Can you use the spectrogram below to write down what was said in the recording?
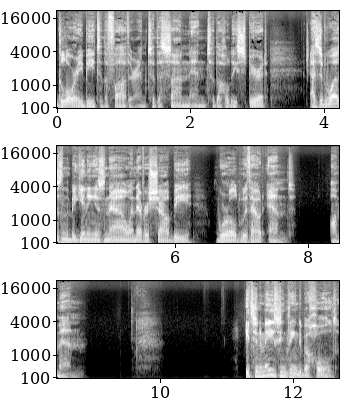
Glory be to the Father, and to the Son, and to the Holy Spirit, as it was in the beginning, is now, and ever shall be, world without end. Amen. It's an amazing thing to behold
